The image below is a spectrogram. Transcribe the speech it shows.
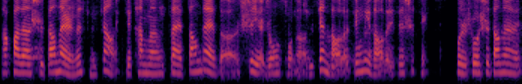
他画的是当代人的形象以及他们在当代的视野中所能见到的、经历到的一些事情。或者说是当代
